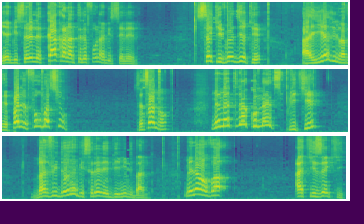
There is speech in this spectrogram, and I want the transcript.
ya biselele kaka na telefone ya biselele ce qui veut dire que ailleurs il n'avait pas l'information c'est ça non? Mais maintenant comment expliquer? Bavideo ya biselele ebimi libanda maintenant on va accuser qui?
